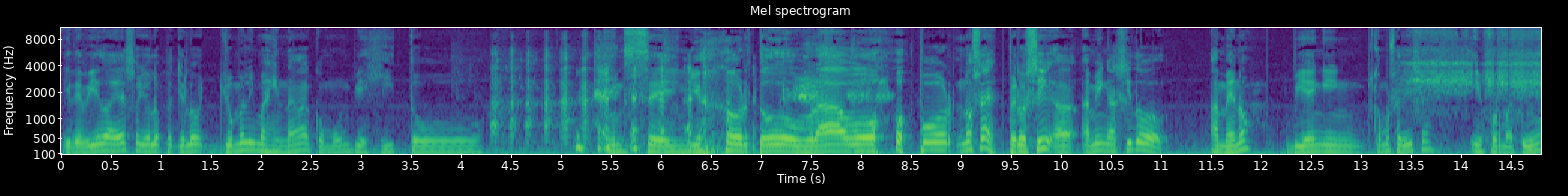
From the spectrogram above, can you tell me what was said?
Y debido a eso, yo, lo, yo, lo, yo me lo imaginaba como un viejito. un señor todo bravo. Por, no sé. Pero sí, a, a mí ha sido ameno. Bien, in- ¿cómo se dice? Informativo.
